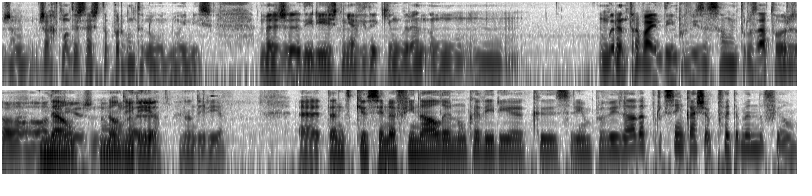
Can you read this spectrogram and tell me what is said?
já, já respondeste a esta pergunta no, no início, mas eh, dirias que tinha havido aqui um grande, um, um, um grande trabalho de improvisação entre os atores? Ou, ou não, dirias, não, diria, eh, não diria. Ah, tanto que a cena final eu nunca diria que seria improvisada porque se encaixa perfeitamente no filme.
